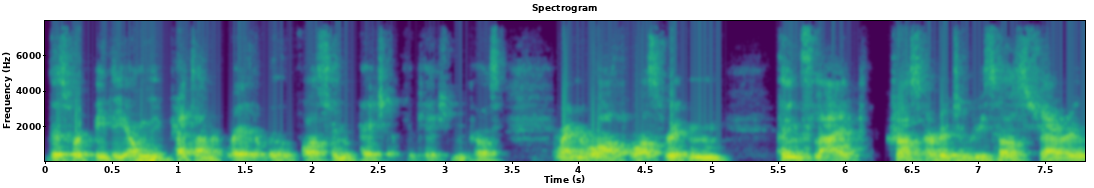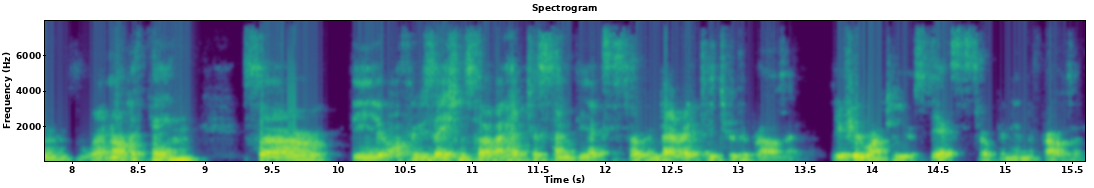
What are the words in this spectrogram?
this would be the only pattern available for a single page application because when OAuth was written, things like cross origin resource sharing were not a thing. So the authorization server had to send the access token directly to the browser if you want to use the access token in the browser.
